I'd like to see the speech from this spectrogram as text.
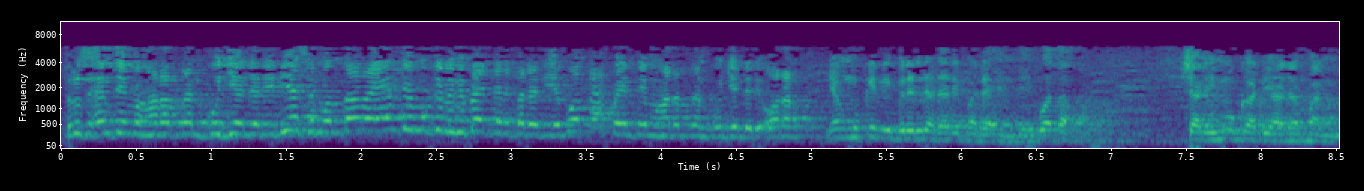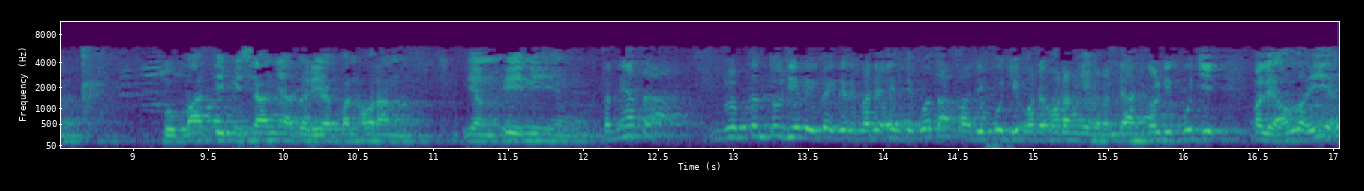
Terus ente mengharapkan pujian dari dia, sementara ente mungkin lebih baik daripada dia. Buat apa ente mengharapkan pujian dari orang yang mungkin lebih rendah daripada ente? Buat apa? Cari muka di hadapan bupati misalnya atau di hadapan orang yang ini yang ternyata belum tentu dia lebih baik daripada ente. Buat apa dipuji oleh orang yang rendah? Kalau dipuji oleh Allah iya,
